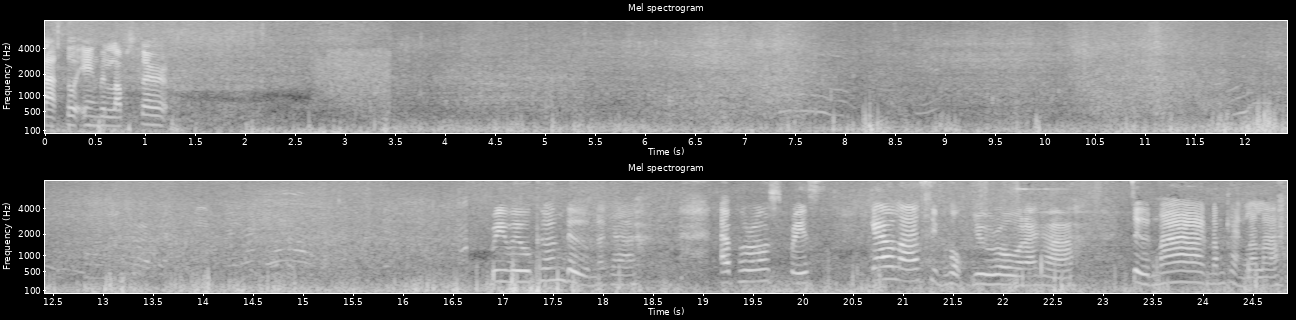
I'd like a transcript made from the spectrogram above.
ตัดตัวเองเป็น lobster รีวิวเครื่องดื่มนะคะ Aperol Spritz แก้วละ 16 ยูโรนะคะ จืดมากน้ำแข็งละลาย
